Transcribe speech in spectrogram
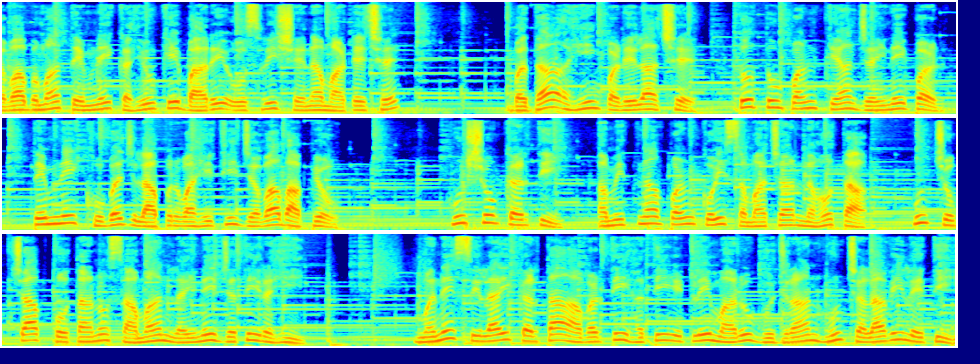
જવાબમાં તેમણે કહ્યું કે, બારે ઓસરી શેના માટે છે? બધા અહીં પડેલા છે, તો તું પણ ત્યાં જઈને પડ તેમણે ખૂબ જ લાપરવાહીથી જવાબ આપ્યો. હું શું કરતી? અમિતના પણ કોઈ સમાચાર નહોતા. હું ચૂપચાપ પોતાનો સામાન લઈને જતી રહી. મને સિલાઈ કરતા આવડતી હતી એટલે મારું ગુજરાન હું ચલાવી લેતી.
